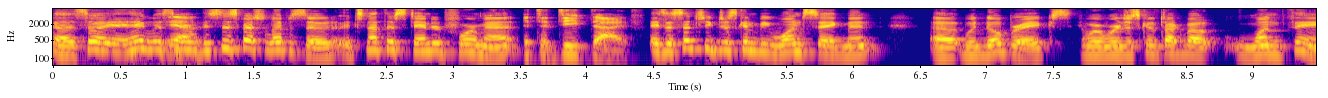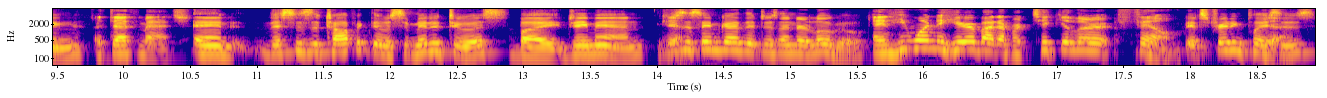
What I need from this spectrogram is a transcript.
Uh, so hey, listener, Yeah. this is a special episode. It's not the standard format. it's a deep dive. It's essentially just going to be one segment uh, with no breaks, where we're just going to talk about one thing. A death match. And this is a topic that was submitted to us by J Man. He's Yeah. the same guy that designed our logo. And he wanted to hear about a particular film. It's Trading Places.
